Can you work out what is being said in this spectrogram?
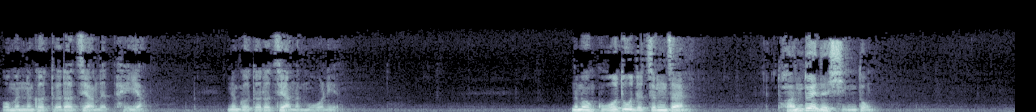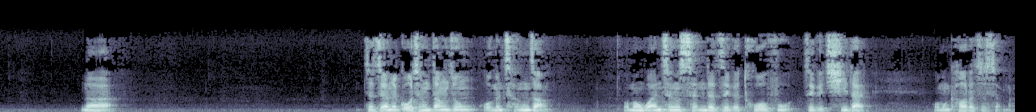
我们能够得到这样的培养，能够得到这样的磨练。那么，国度的征战，团队的行动，那。在这样的过程当中，我们成长，我们完成神的这个托付，这个期待，我们靠的是什么？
